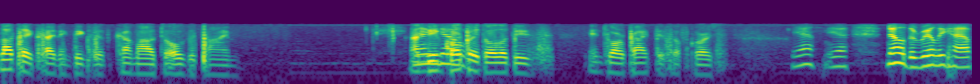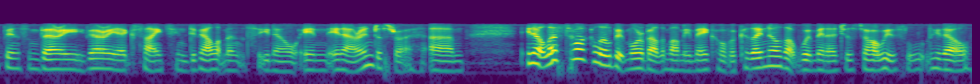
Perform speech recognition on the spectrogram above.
lots of exciting things that come out all the time. And now, we you know, incorporate all of these into our practice, of course. Yeah, yeah. No, there really have been some very, very exciting developments, you know, in in our industry. Um, you know, let's talk a little bit more about the mommy makeover because I know that women are just always, you know,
